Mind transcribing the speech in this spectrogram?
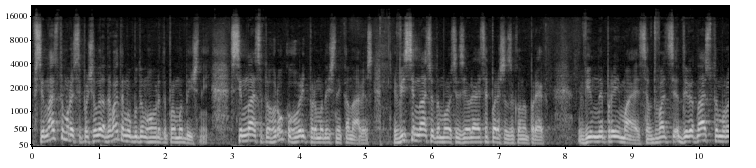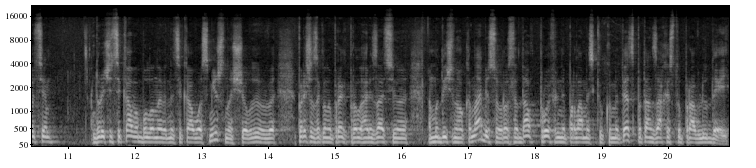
В 17-му році почали, давайте ми будемо говорити про медичний. З 17-го року говорять про медичний канавіс. В 18-му році з'являється перший законопроект. Він не приймається. В 20 19-му році. До речі, цікаво було навіть не цікаво, а смішно, що перший законопроект про легалізацію медичного канабісу розглядав профільний парламентський комітет з питань захисту прав людей.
